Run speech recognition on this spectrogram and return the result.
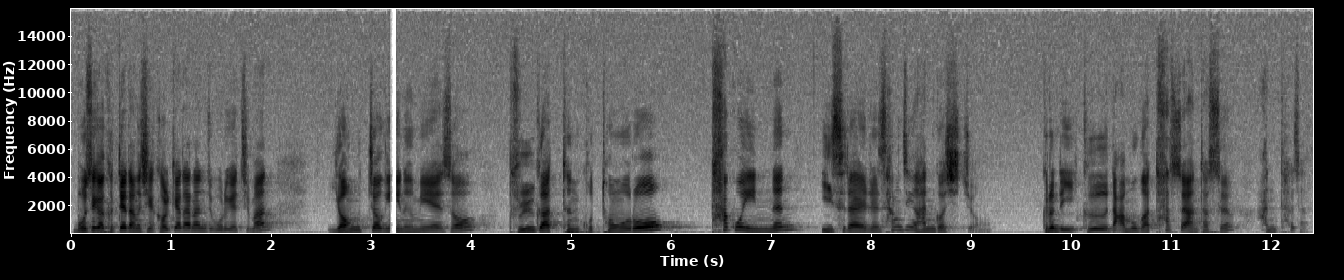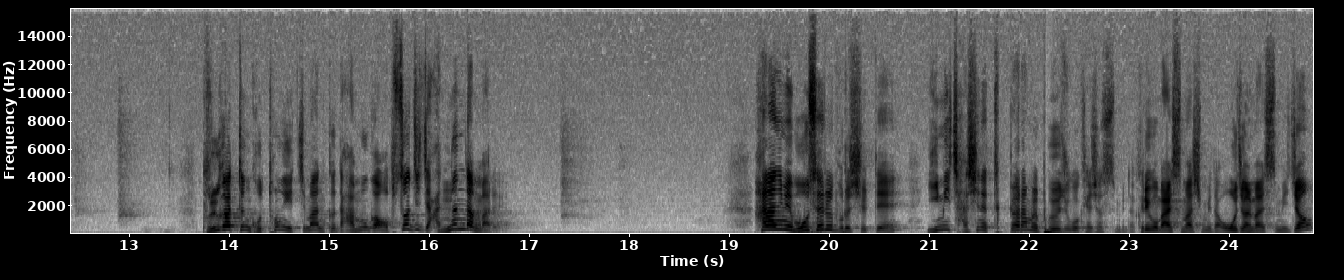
모세가 그때 당시에 그걸 깨달았는지 모르겠지만 영적인 의미에서 불같은 고통으로 타고 있는 이스라엘을 상징한 것이죠. 그런데 이- 그 나무가 탔어요, 안 탔어요? 안 타잖아요. 불같은 고통이 있지만 그 나무가 없어지지 않는단 말이에요. 하나님이 모세를 부르실 때 이미 자신의 특별함을 보여주고 계셨습니다. 그리고 말씀하십니다. 5절 말씀이죠.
